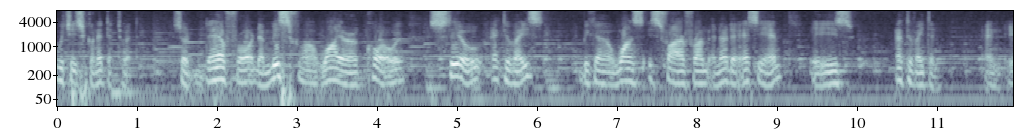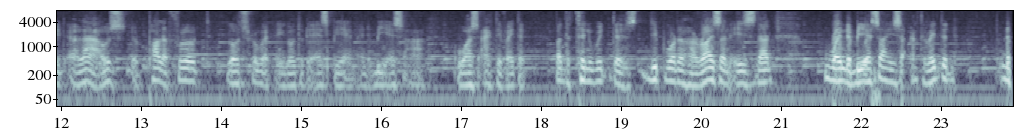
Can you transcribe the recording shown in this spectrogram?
which is connected to it. So therefore, the misfire wire coil still activates because once it's fired from another SEM, it is activated and it allows the pilot fluid go through it and go to the SPM and the BSR was activated. But the thing with the Deepwater Horizon is that when the BSR is activated, the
